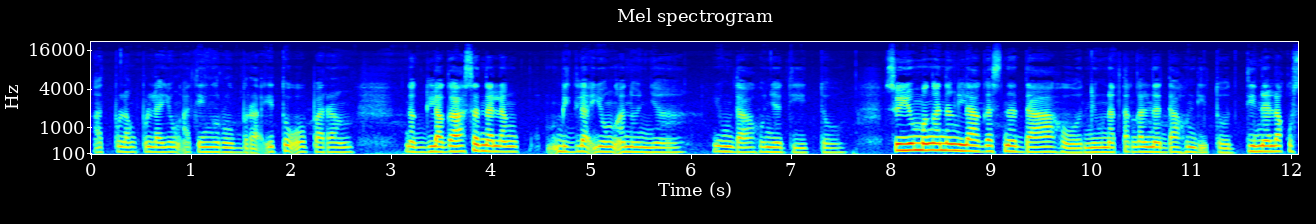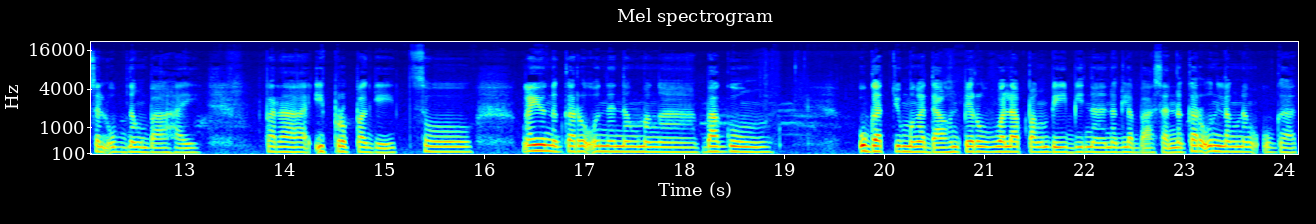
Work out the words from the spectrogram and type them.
At pulang-pula yung ating rubra. Ito o oh, parang naglagasan na lang bigla yung ano niya, yung dahon niya dito. So yung mga nanglagas na dahon, yung natanggal na dahon dito, dinala ko sa loob ng bahay para i-propagate. So, ngayon nagkaroon na ng mga bagong ugat yung mga dahon pero wala pang baby na naglabasan. Nagkaroon lang ng ugat.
